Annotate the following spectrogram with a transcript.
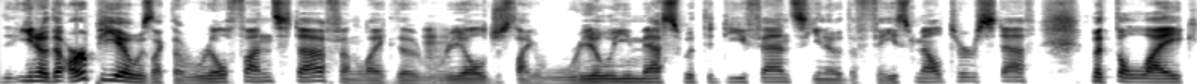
you know, the RPO is like the real fun stuff and like the Mhm. real, just like really mess with the defense. You know, the face melter stuff. But the like,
